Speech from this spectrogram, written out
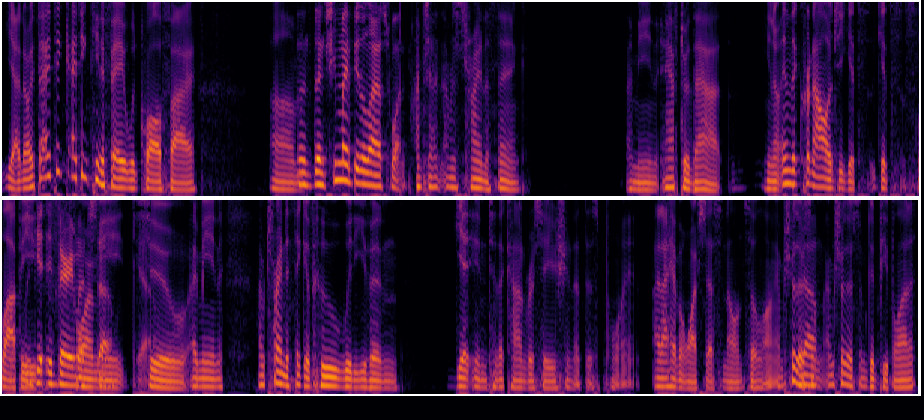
Yeah, no, I, th- I think I think Tina Fey would qualify. Um, Then- Then she might be the last one. I'm just, I'm just trying to think. I mean, after that, you know, and the chronology gets gets sloppy It get- very for much so, me yeah. too. I mean, I'm trying to think of who would even get into the conversation at this point. And I haven't watched SNL in so long. I'm sure there's No. some I'm sure there's some good people on it.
